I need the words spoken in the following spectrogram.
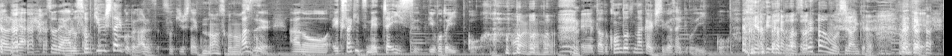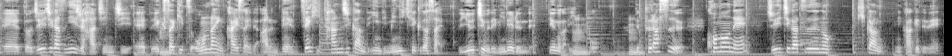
あのね、そうね、あの、訴求したいことがあるんですよ。訴求したいこと。なんすかなんか？ますず、あの、エクサキッズめっちゃいいっすっていうこと1個。はいはいは えっと、あと、近藤と仲良くしてくださいってこと1個。い。いやいや、まあそれはもう知らんけど。で、えっ、と、11月28日、えっ、と、エクサキッズオンライン開催であるんで、ぜひ短時間でいいんで見に来てください。YouTube で見れるんでっていうのが1個。うんで、プラス、このね、11月の期間にかけてね、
